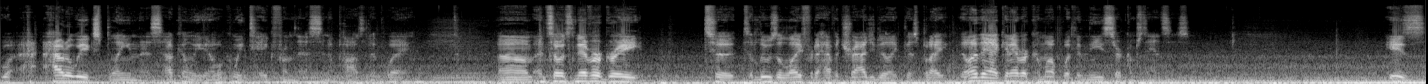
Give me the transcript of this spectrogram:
How do we explain this? How can we, you know, what can we take from this in a positive way? Um, and so it's never great to to lose a life or to have a tragedy like this. But I, the only thing I can ever come up with in these circumstances is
